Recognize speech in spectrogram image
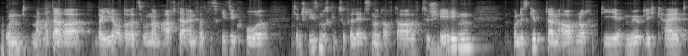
Okay. Und man hat aber bei jeder Operation am After einfach das Risiko, den Schließmuskel zu verletzen und auch dauerhaft zu schädigen. Und es gibt dann auch noch die Möglichkeit,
